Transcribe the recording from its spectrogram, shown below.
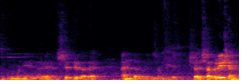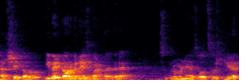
ಸುಬ್ರಹ್ಮಣ್ಯ ಇದ್ದಾರೆ, ಹರ್ಷಿತ್ ಇದ್ದಾರೆ ಆ್ಯಂಡ್ ಶಬರೀಶ್ ಆ್ಯಂಡ್ ಹರ್ಷಿತ್ ಅವರು ಇವೆಂಟ್ ಆರ್ಗನೈಸ್ ಮಾಡ್ತಾ ಇದ್ದಾರೆ. ಸುಬ್ರಹ್ಮಣ್ಯ ಇಸ್ ಆಲ್ಸೋ ಹಿಯರ್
